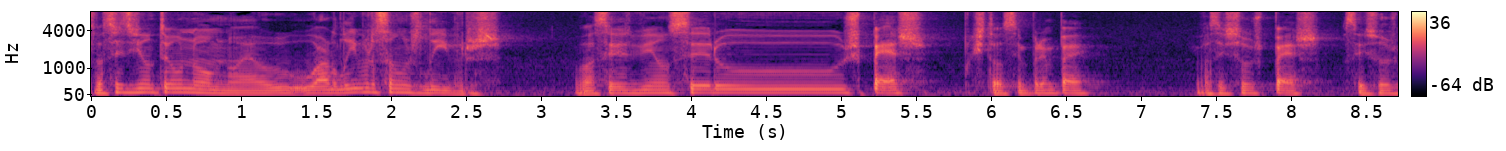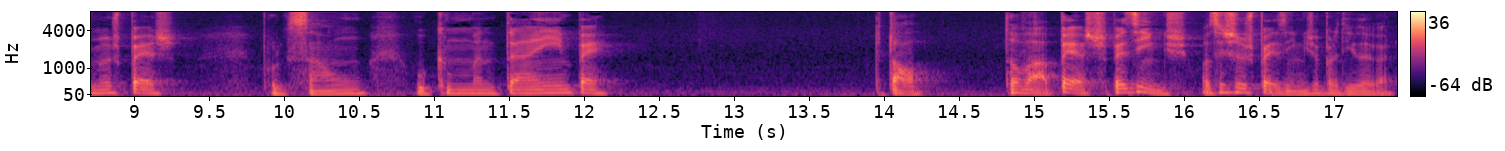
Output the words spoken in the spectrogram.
Vocês deviam ter um nome, não é? O ar livre são os livres. Vocês deviam ser os pés, porque estou sempre em pé. Vocês são os pés, vocês são os meus pés, porque são o que me mantém em pé. Que tal? Então vá, pés, pezinhos. Vocês são os pezinhos a partir de agora.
